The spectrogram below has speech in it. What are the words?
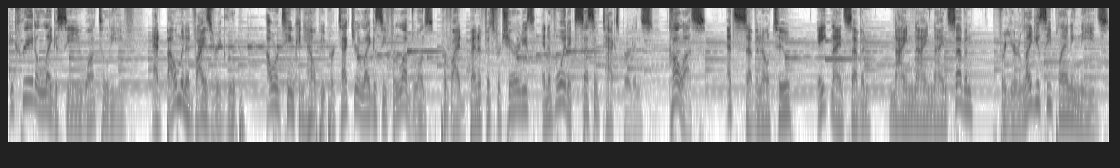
and create a legacy you want to leave. At Bauman Advisory Group, our team can help you protect your legacy for loved ones, provide benefits for charities, and avoid excessive tax burdens. Call us at 702 897 9997 for your legacy planning needs.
